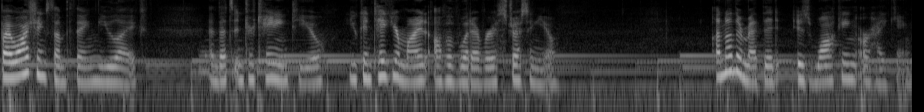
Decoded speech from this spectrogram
By watching something you like and that's entertaining to you, you can take your mind off of whatever is stressing you. Another method is walking or hiking.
